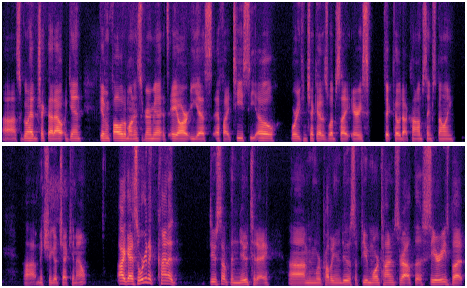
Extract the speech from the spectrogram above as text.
Uh, so go ahead and check that out. Again, if you haven't followed them on Instagram yet, it's A R E S F I T C O, or you can check out his website, aresfitco.com, same spelling. Uh, make sure you go check him out. All right, guys. So we're going to kind of do something new today. Um, and we're probably going to do this a few more times throughout the series, but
